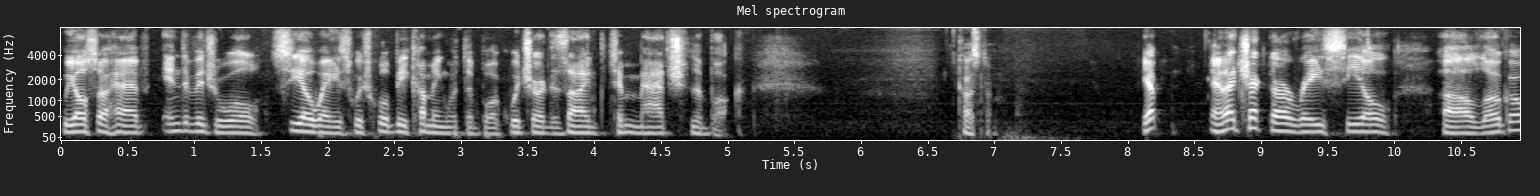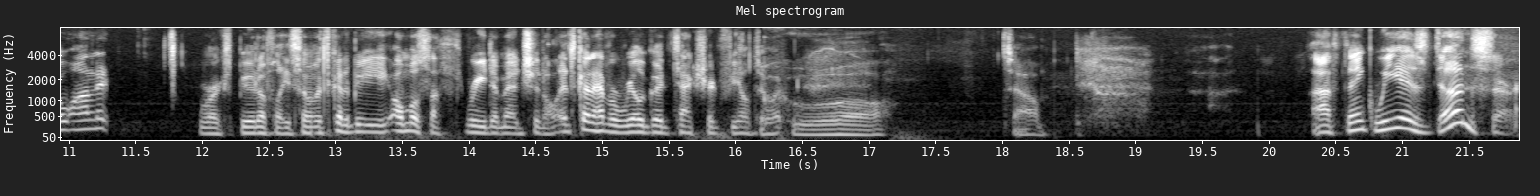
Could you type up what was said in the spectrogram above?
we also have individual COAs which will be coming with the book, which are designed to match the book. Custom. Yep. And I checked our Ray seal uh, logo on it works beautifully. So it's going to be almost a three dimensional. It's going to have a real good textured feel to it. Cool. So I think we is done, sir.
